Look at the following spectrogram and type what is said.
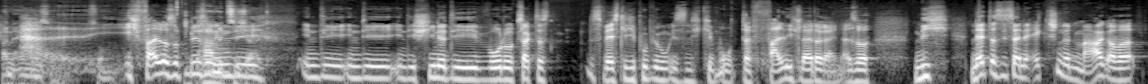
Anhänger? So, so ich falle so ein bisschen in die, in die, in die, in die Schiene, die, wo du gesagt hast, das westliche Publikum ist nicht gewohnt. Da falle ich leider rein. Also mich, nicht, dass ich seine Action nicht mag, aber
